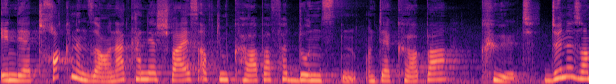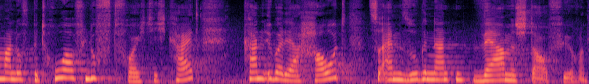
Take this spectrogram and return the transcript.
In der trockenen Sauna kann der Schweiß auf dem Körper verdunsten und der Körper kühlt. Dünne Sommerluft mit hoher Luftfeuchtigkeit kann über der Haut zu einem sogenannten Wärmestau führen.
